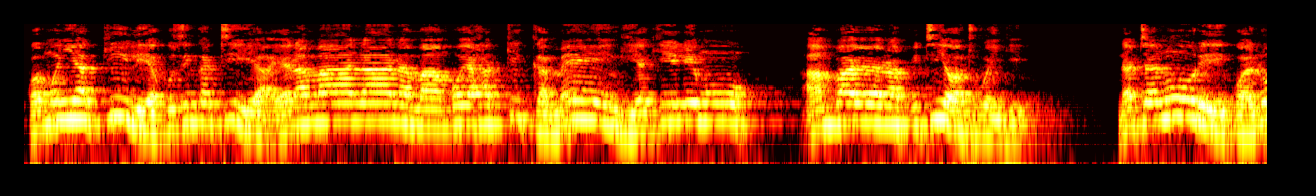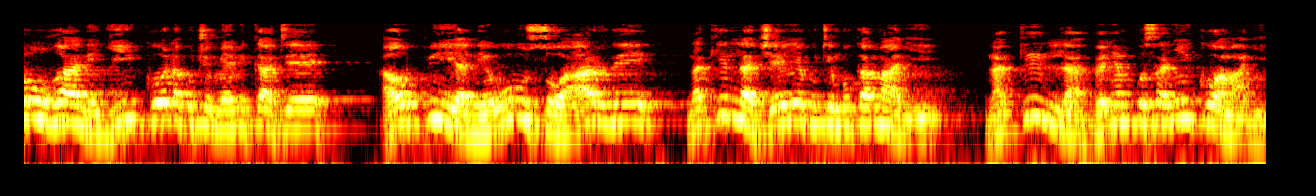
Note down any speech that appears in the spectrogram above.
kwa mwenye akili ya kuzingatia yana maana na mambo ya hakika mengi ya kielimu ambayo yanapitia watu wengi. Na tanuri kwa lugha ni jiko la kuchomea mikate, au pia ni uso wa ardhi na kila chenye kutimbuka maji, na kila penye mkusanyiko wa maji.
